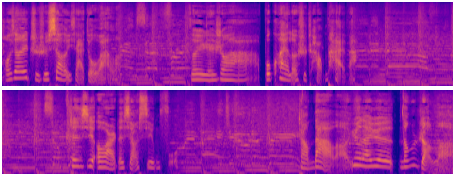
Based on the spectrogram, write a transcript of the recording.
好像也只是笑一下就完了。所以人生啊，不快乐是常态吧。珍惜偶尔的小幸福。长大了，越来越能忍了。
